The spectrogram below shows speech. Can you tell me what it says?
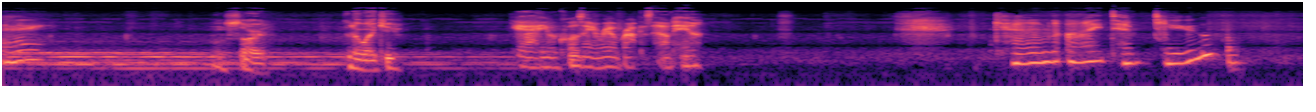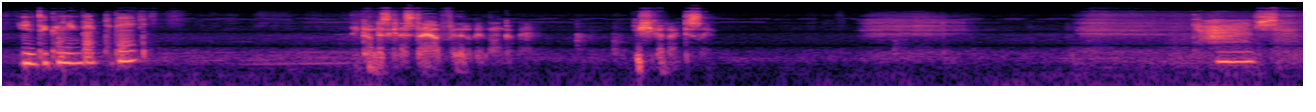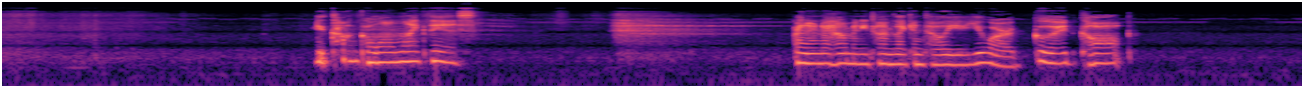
Hey. I'm sorry. Did I wake you? Yeah, you were causing a real ruckus out here. Can I tempt you into coming back to bed? I think I'm just gonna stay up for a little bit longer, man. You should go back to sleep. You can't go on like this. I don't know how many times I can tell you, you are a good cop.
